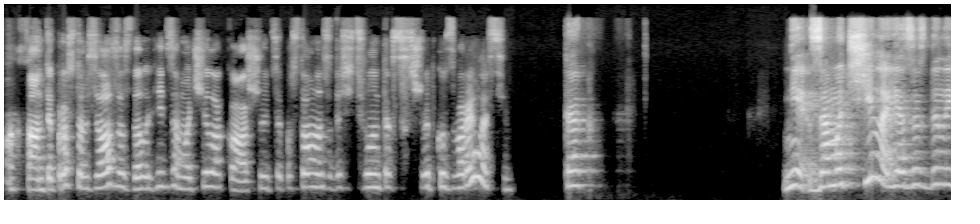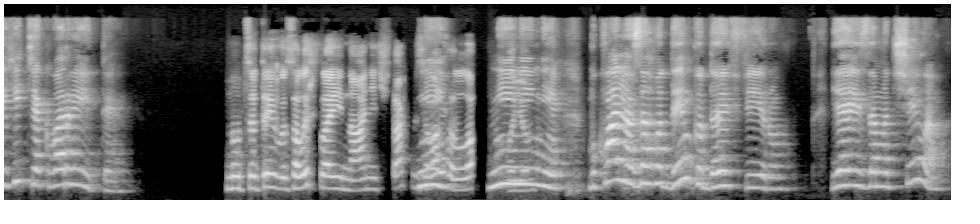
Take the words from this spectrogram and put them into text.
Оксан, ти просто взяла заздалегідь, замочила кашу, і це поставила за 10 хвилин так швидко зварилася? Так. Ні, замочила я заздалегідь, як варити. Ну, це ти залишила її на ніч, так? Взяла, Ні. залила Ні, водою. ні, ні. Буквально за годинку до ефіру. Я її замочила,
